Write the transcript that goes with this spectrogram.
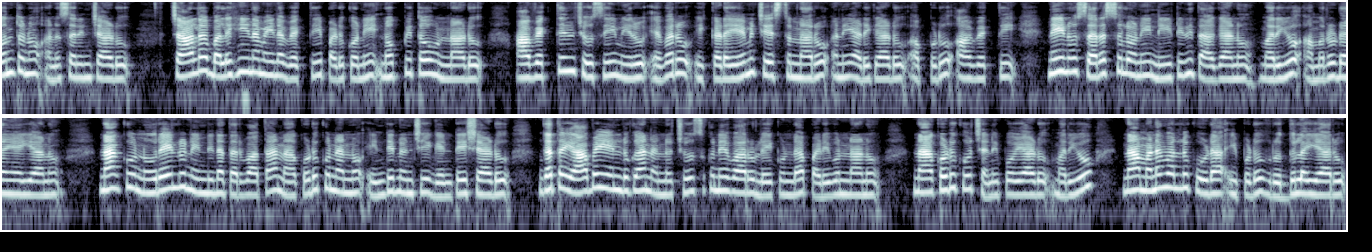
గొంతును అనుసరించాడు. చాలా బలహీనమైన వ్యక్తి పడుకొని నొప్పితో ఉన్నాడు. ఆ వ్యక్తిని చూసి మీరు ఎవరు ఇక్కడ ఏమి చేస్తున్నారు అని అడిగాడు. అప్పుడు ఆ వ్యక్తి నేను సరస్సులోని నీటిని తాగాను మరియు అమరుడయ్యాను. నాకు నూరేళ్ళు నిండిన తర్వాత నా కొడుకు నన్ను ఇంటి నుంచి గెంటేశాడు. గత యాభై ఏళ్ళుగా నన్ను చూసుకునేవారు లేకుండా పడి ఉన్నాను. నా కొడుకు చనిపోయాడు మరియు నా మనవళ్ళు కూడా ఇప్పుడు వృద్ధులయ్యారు.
